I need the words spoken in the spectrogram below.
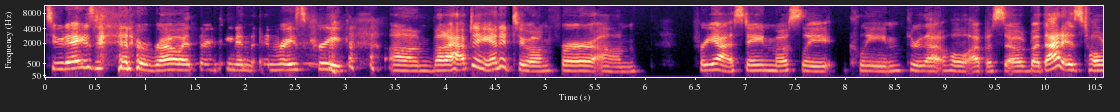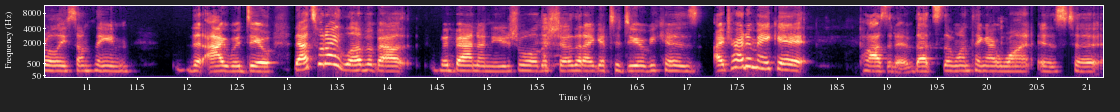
two days in a row at 13 in, in Creek. um, but I have to hand it to him for um, for yeah staying mostly clean through that whole episode. But that is totally something that I would do. That's what I love about Good Bad Unusual, the show that I get to do, because I try to make it positive. That's the one thing I want is to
